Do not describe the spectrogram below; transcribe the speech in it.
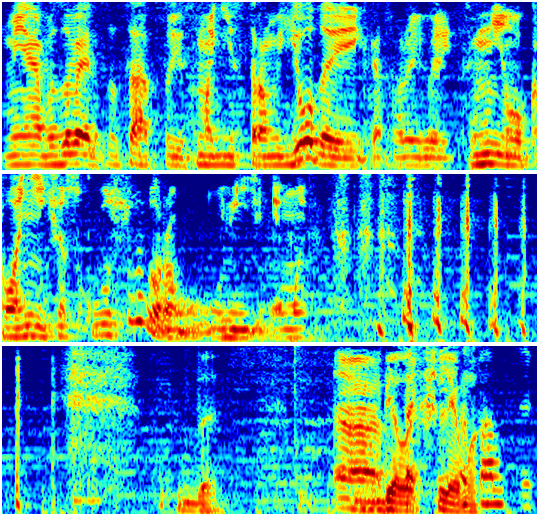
меня вызывает ассоциации с магистром Йодой, который говорит, миоклоническую судорогу увидели мы. Да. А, в белых Такие, шлемах. На самом деле,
